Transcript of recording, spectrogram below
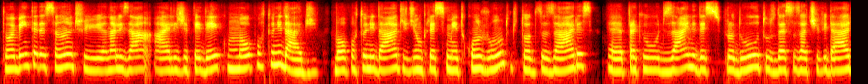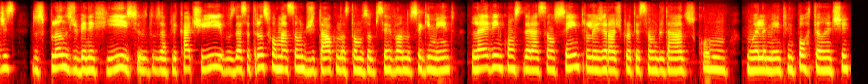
Então é bem interessante analisar a LGPD como uma oportunidade, uma oportunidade de um crescimento conjunto de todas as áreas, é, para que o design desses produtos, dessas atividades, dos planos de benefícios, dos aplicativos, dessa transformação digital que nós estamos observando no segmento, leve em consideração sempre a Lei Geral de Proteção de Dados como um elemento importante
